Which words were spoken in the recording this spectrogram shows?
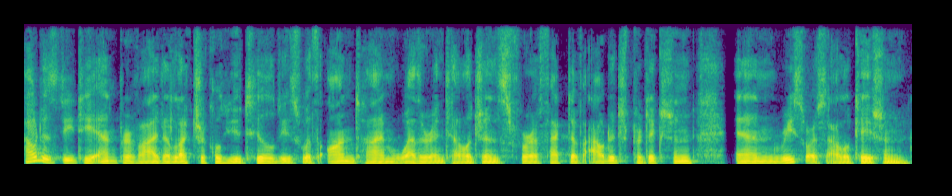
How does DTN provide electrical utilities with on-time weather intelligence for effective outage prediction and resource allocation?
